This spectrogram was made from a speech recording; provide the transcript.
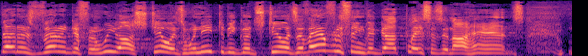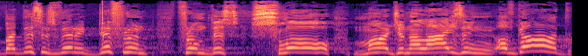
That is very different. We are stewards. We need to be good stewards of everything that God places in our hands. But this is very different from this slow marginalizing of God.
